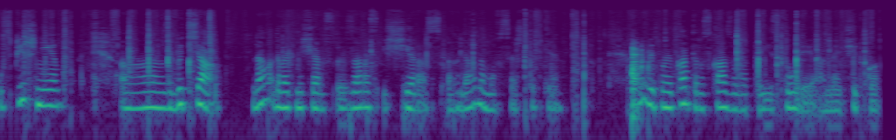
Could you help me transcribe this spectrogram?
успішні збиття. Да? Давайте ми ще раз зараз іще раз глянемо все ж таки. Будуть мої карти розказувати історії, а не чітко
